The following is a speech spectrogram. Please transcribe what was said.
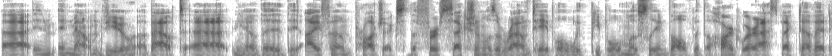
uh, in in Mountain View about uh, you know the the iPhone project. So the first section was a roundtable with people mostly involved with the hardware aspect of it,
